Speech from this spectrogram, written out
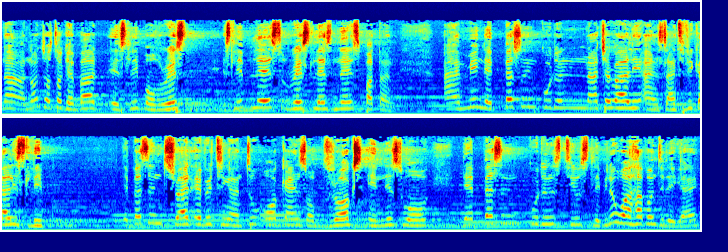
Now, I'm not just talking about a sleep of rest, sleepless, restlessness pattern. I mean, the person couldn't naturally and scientifically sleep. The person tried everything and took all kinds of drugs in this world. The person couldn't still sleep. You know what happened to the guy?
